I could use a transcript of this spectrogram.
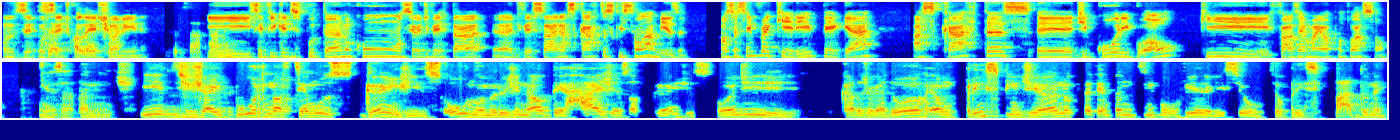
vamos dizer, o set, set collection ali, né? Exatamente. E você fica disputando com o seu adversário as cartas que estão na mesa. Então você sempre vai querer pegar as cartas é, de cor igual que fazem a maior pontuação. Exatamente. E de Jaipur nós temos Ganges, ou o nome original, The Rajas of Ganges, onde cada jogador é um príncipe indiano que está tentando desenvolver ali seu, seu principado, né?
